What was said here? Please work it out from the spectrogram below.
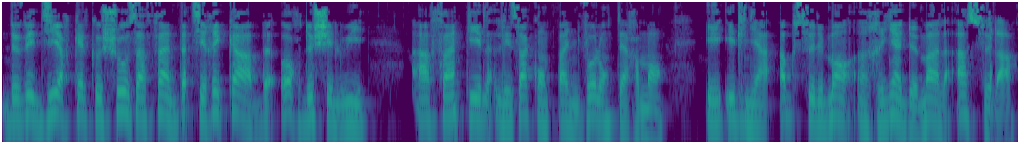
devaient dire quelque chose afin d'attirer Kaab hors de chez lui, afin qu'il les accompagne volontairement, et il n'y a absolument rien de mal à cela.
